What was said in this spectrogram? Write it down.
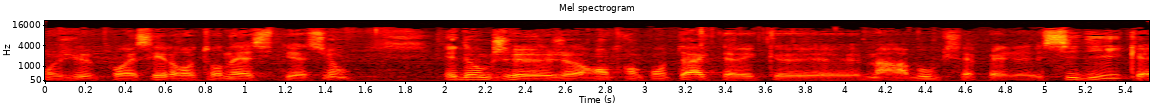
pour essayer de retourner la situation. Et donc, je, rentre en contact avec euh, Marabout qui s'appelle Sidi, qui a,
